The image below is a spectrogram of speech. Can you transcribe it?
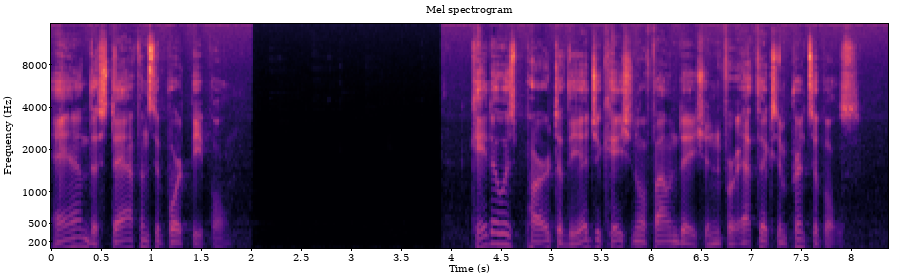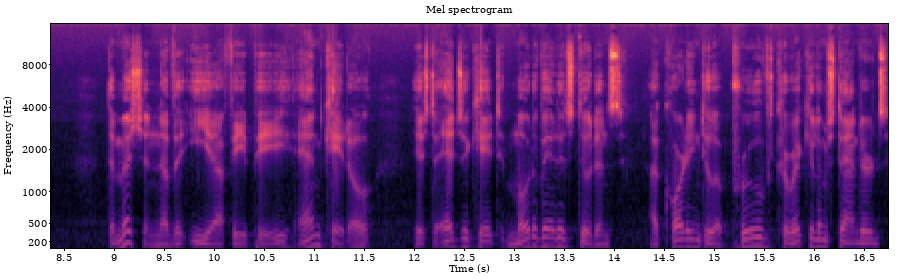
and the staff and support people. Cato is part of the Educational Foundation for Ethics and Principles. The mission of the EFEP and Cato is to educate motivated students according to approved curriculum standards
